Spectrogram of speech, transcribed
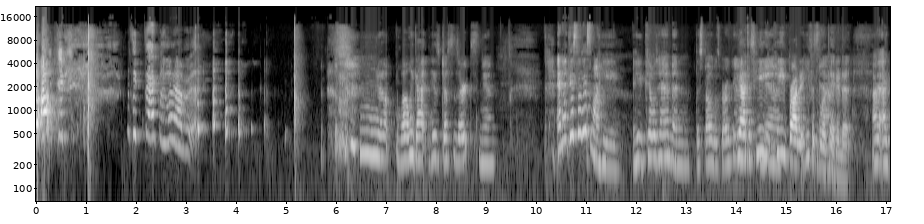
Oh, That's exactly what happened. Yeah. Well, he got his just desserts. Yeah. And I guess that is why he he killed him and the spell was broken. Yeah, because he Yeah. he brought it. He facilitated it. I, I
